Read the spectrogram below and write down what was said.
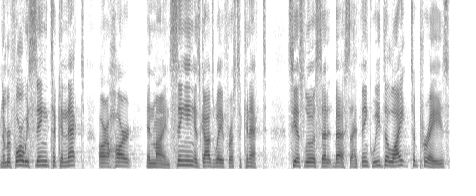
Number four, we sing to connect our heart and mind. Singing is God's way for us to connect. C.S. Lewis said it best I think we delight to praise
